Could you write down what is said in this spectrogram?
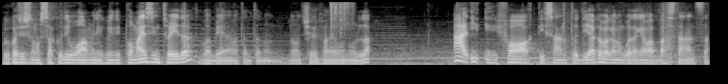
Qua ci sono un sacco di uomini, quindi Promising Trader, va bene, ma tanto non, non ce ne faremo nulla. Ah, i, i, forti, santo Dio, ecco perché non guadagniamo abbastanza.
